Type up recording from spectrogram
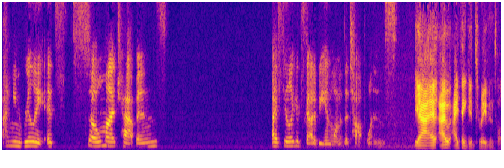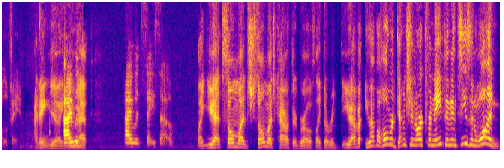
I mean really it's so much happens I feel like it's got to be in one of the top ones. Yeah, I, I think it's Ravens Hall of Fame. I think yeah, I would, have, I would say so. Like you had so much, so much character growth. Like the you have a you have a whole redemption arc for Nathan in season one.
